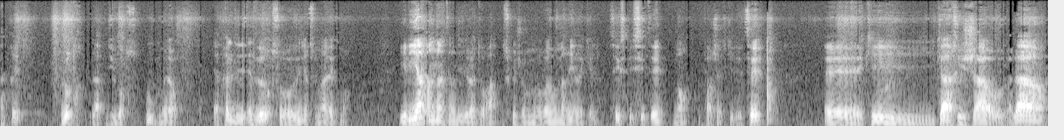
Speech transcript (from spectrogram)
après l'autre la divorce ou meurt, et après elle veut se revenir se marier avec moi. Il y a un interdit de la Torah, parce que je me remarie avec elle. C'est explicité dans Parashat Kiletze, et qui ka'achisha ou là,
